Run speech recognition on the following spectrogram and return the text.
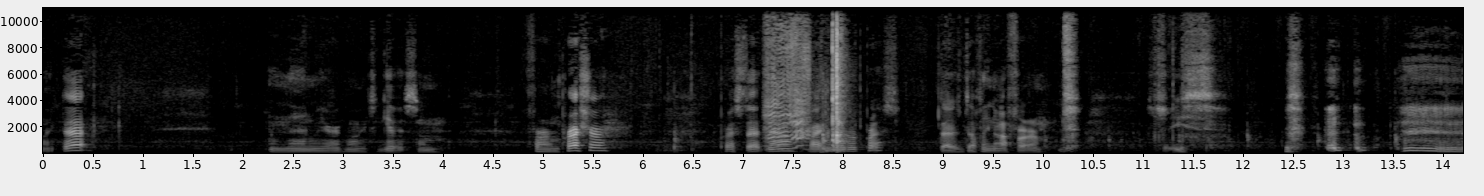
like that. And then we are going to give it some firm pressure. Press that down, right in the middle of the press. That is definitely not firm. Jeez.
